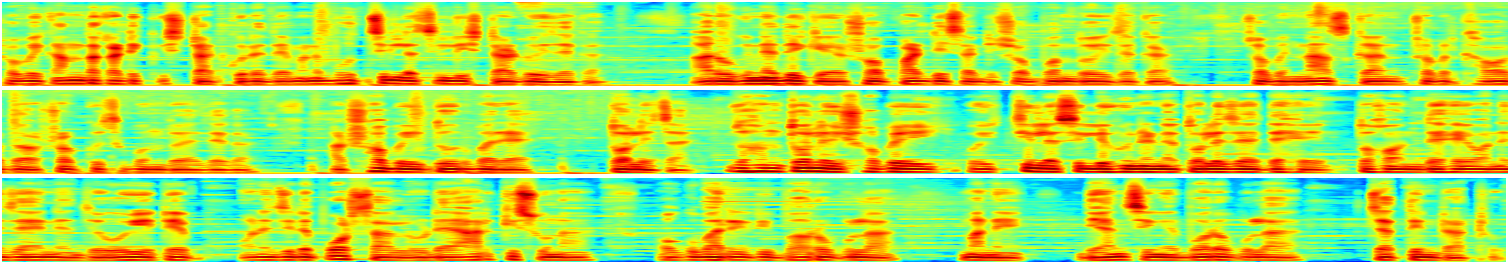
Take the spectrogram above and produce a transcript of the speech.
সবাই কান্দাকাটি স্টার্ট করে দেয় মানে বহুত চিল্লা চিল্লি স্টার্ট হয়ে যায় আর ওখানে দেখে সব পার্টি সার্টি সব বন্ধ হয়ে যায় সবাই নাচ গান, সবের খাওয়া দাওয়া সব কিছু বন্ধ হয়ে যায় আর সবাই দৌড় বাড়ে তলে যায়। যখন তলে সবাই ওই চিল্লা চিল্লি হুইনে না তলে যায় দেখে তখন দেখে অনে যায় না যে ওই এটা অনে যেটা পড়সাল ওটা আর কিছু না। অগবাড়ির বড় পোলা মানে ধ্যান সিং এর বড় পোলা, জাতিন রাঠোর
